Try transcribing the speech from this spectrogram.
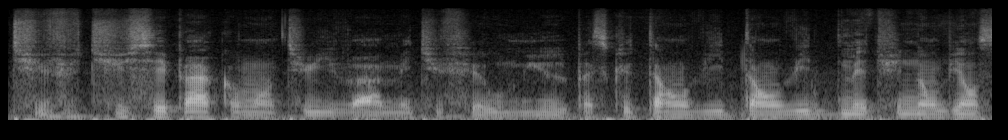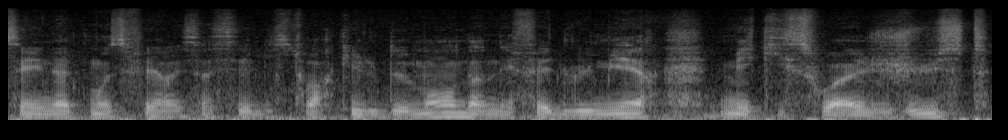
Tu, tu sais pas comment tu y vas, mais tu fais au mieux parce que tu as envie, as envie de mettre une ambiance et une atmosphère, et ça c'est l'histoire qui le demande, un effet de lumière, mais qui soit juste,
